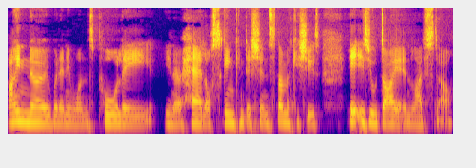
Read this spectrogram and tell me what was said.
I know when anyone's poorly, you know, hair loss, skin conditions, stomach issues, it is your diet and lifestyle.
